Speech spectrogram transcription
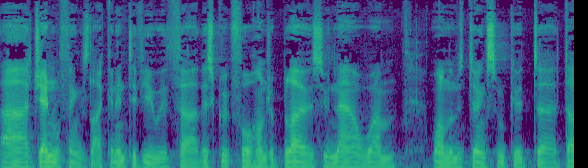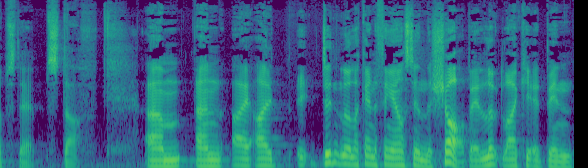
uh, general things like an interview with uh, this group 400 Blows, who now um, one of them is doing some good uh, dubstep stuff. Um, and I, I, it didn't look like anything else in the shop. It looked like it had been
